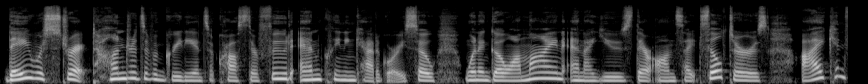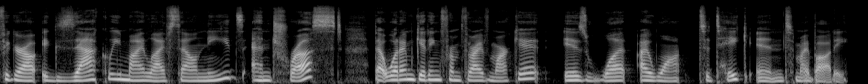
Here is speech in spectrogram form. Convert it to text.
They restrict hundreds of ingredients across their food and cleaning categories. So when I go online and I use their on site filters, I can figure out exactly my lifestyle needs and trust that what I'm getting from Thrive Market is what I want to take into my body.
